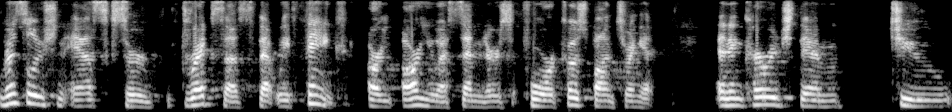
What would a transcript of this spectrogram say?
resolution asks or directs us that we thank our, our US senators for co-sponsoring it and encourage them to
